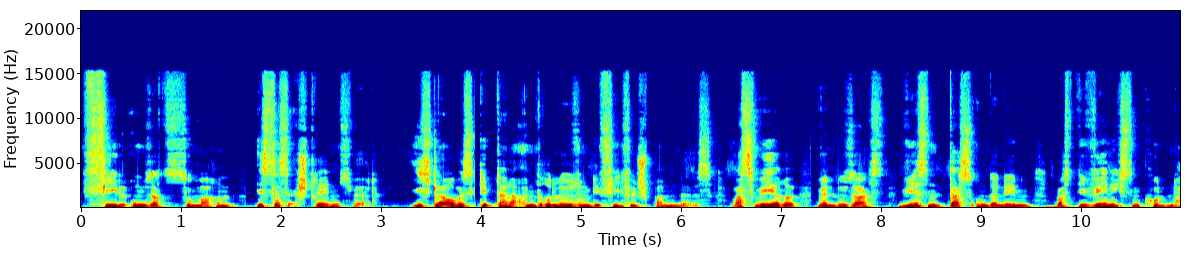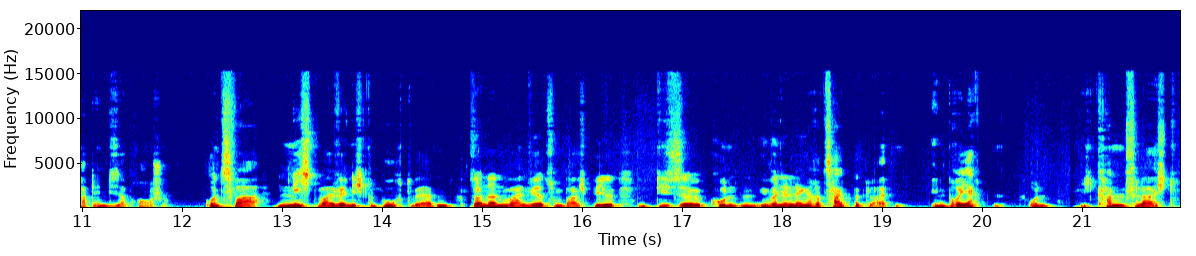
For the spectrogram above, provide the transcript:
viel Umsatz zu machen? Ist das erstrebenswert? Ich glaube, es gibt eine andere Lösung, die viel, viel spannender ist. Was wäre, wenn du sagst, wir sind das Unternehmen, was die wenigsten Kunden hat in dieser Branche? Und zwar nicht, weil wir nicht gebucht werden, sondern weil wir zum Beispiel diese Kunden über eine längere Zeit begleiten. In Projekten. Und ich kann vielleicht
